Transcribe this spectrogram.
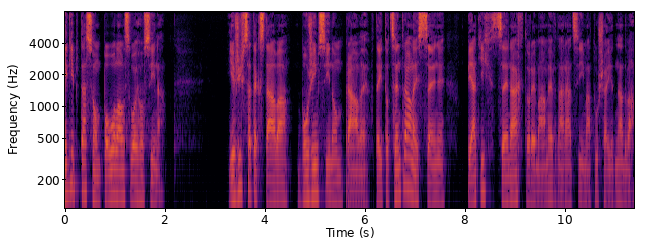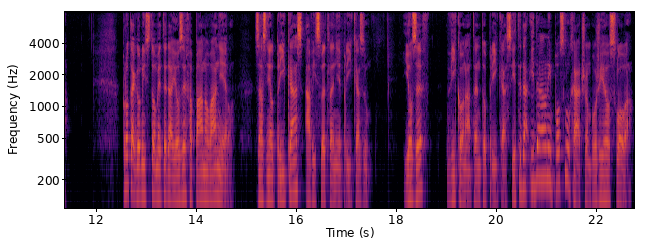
Egypta som povolal svojho syna. Ježiš sa tak stáva Božím synom práve v tejto centrálnej scéne, piatich scénách, ktoré máme v narácii Matúša 1.2. Protagonistom je teda Jozef a pánov aniel. Zaznel príkaz a vysvetlenie príkazu. Jozef vykoná tento príkaz. Je teda ideálnym poslucháčom Božieho slova.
